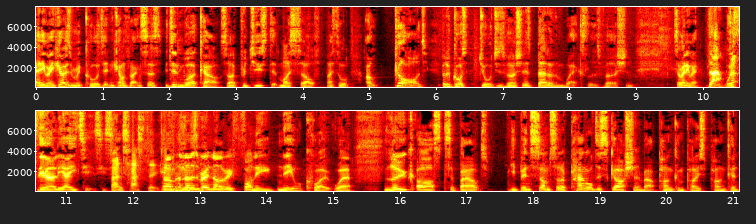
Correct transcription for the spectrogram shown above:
Anyway, he goes and records it and he comes back and says, It didn't work out, so I produced it myself. I thought, Oh, God. But of course, George's version is better than Wexler's version. So anyway, that was the early 80s, he says. Fantastic. Um, and then there's very, another very funny Neil quote where Luke asks about he'd been some sort of panel discussion about punk and post punk, and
